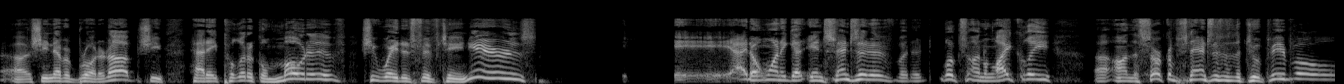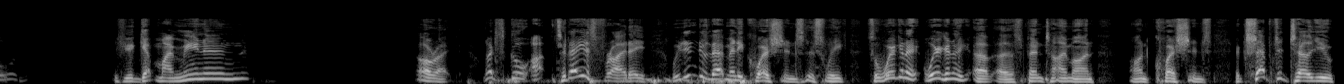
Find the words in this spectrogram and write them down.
Uh, she never brought it up. She had a political motive. She waited 15 years. I don't want to get insensitive, but it looks unlikely uh, on the circumstances of the two people. If you get my meaning. All right. Let's go. Uh, today is Friday. We didn't do that many questions this week, so we're gonna we're gonna uh, uh spend time on on questions, except to tell you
